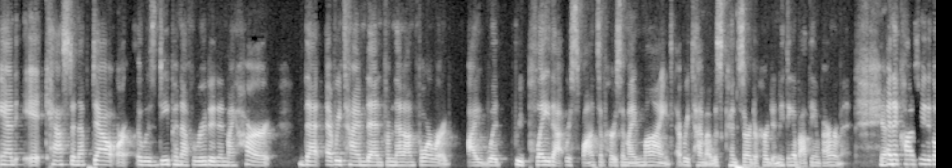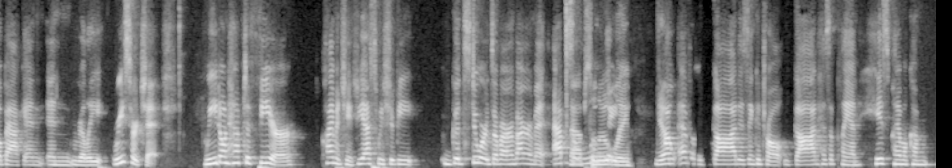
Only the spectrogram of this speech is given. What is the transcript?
and it cast enough doubt or it was deep enough rooted in my heart that every time then from then on forward, I would replay that response of hers in my mind every time I was concerned or heard anything about the environment. Yeah. And it caused me to go back and, and really research it. We don't have to fear climate change. Yes, we should be good stewards of our environment. Absolutely. Absolutely. Yeah. However, God is in control. God has a plan. His plan will come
